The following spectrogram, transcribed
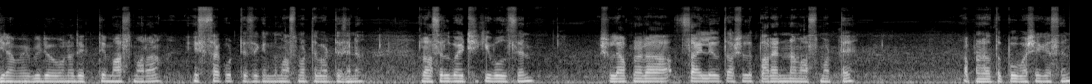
গ্রামের ভিডিওগুলো দেখতে, মাছ মারা। ইচ্ছা করতেছে কিন্তু মাছ মারতে পারতেছে না। রাসেল ভাই ঠিকই বলছেন। আসলে আপনারা চাইলেও তো আসলে পারেন না মাছ মারতে। আপনারা তো প্রবাসে গেছেন।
